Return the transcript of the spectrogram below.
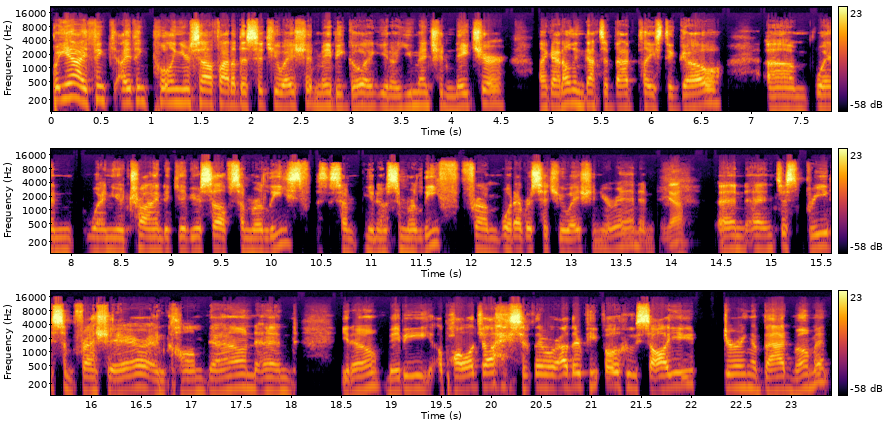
but yeah, I think I think pulling yourself out of the situation, maybe going, you know, you mentioned nature. Like I don't think that's a bad place to go um, when when you're trying to give yourself some release, some you know, some relief from whatever situation you're in, and Yeah. and and just breathe some fresh air and calm down and you know maybe apologize if there were other people who saw you during a bad moment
